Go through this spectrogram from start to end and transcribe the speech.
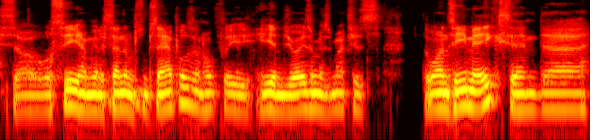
So we'll see. I'm going to send him some samples, and hopefully he enjoys them as much as the ones he makes. And uh,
